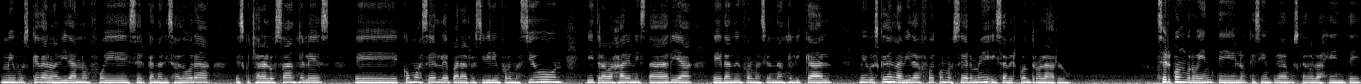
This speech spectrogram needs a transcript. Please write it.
Mi búsqueda en la vida no fue ser canalizadora, escuchar a los ángeles, eh, cómo hacerle para recibir información y trabajar en esta área eh, dando información angelical. Mi búsqueda en la vida fue conocerme y saber controlarlo. Ser congruente, lo que siempre ha buscado la gente,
